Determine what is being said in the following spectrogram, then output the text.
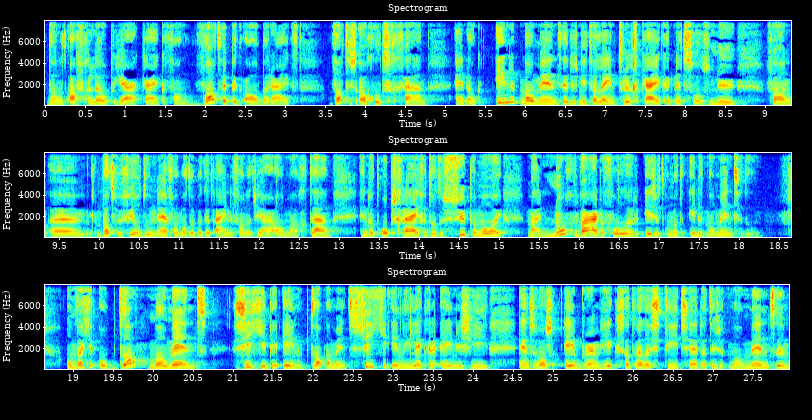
dan het afgelopen jaar kijken van wat heb ik al bereikt, wat is al goed gegaan. En ook in het moment, hè, dus niet alleen terugkijken, net zoals nu, van uh, wat we veel doen, hè, van wat heb ik het einde van het jaar allemaal gedaan. En dat opschrijven, dat is super mooi. Maar nog waardevoller is het om het in het moment te doen. Omdat je op dat moment zit je erin. Op dat moment zit je in die lekkere energie. En zoals Abraham Hicks dat wel eens teach, hè, dat is het momentum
